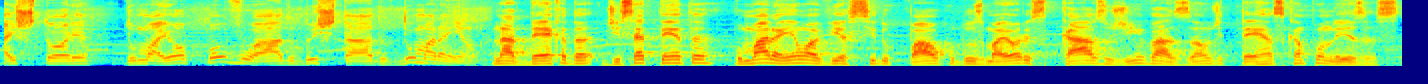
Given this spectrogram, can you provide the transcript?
a história do maior povoado do estado do Maranhão. Na década de 70, o Maranhão havia sido palco dos maiores casos de invasão de terras camponesas,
